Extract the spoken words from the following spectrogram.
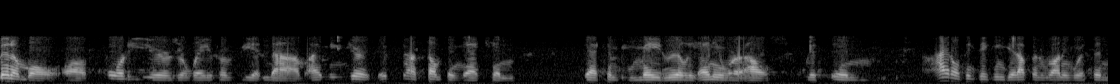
minimal uh, 40 years away from Vietnam. I mean, you're, it's not something that can that can be made really anywhere else within. I don't think they can get up and running within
